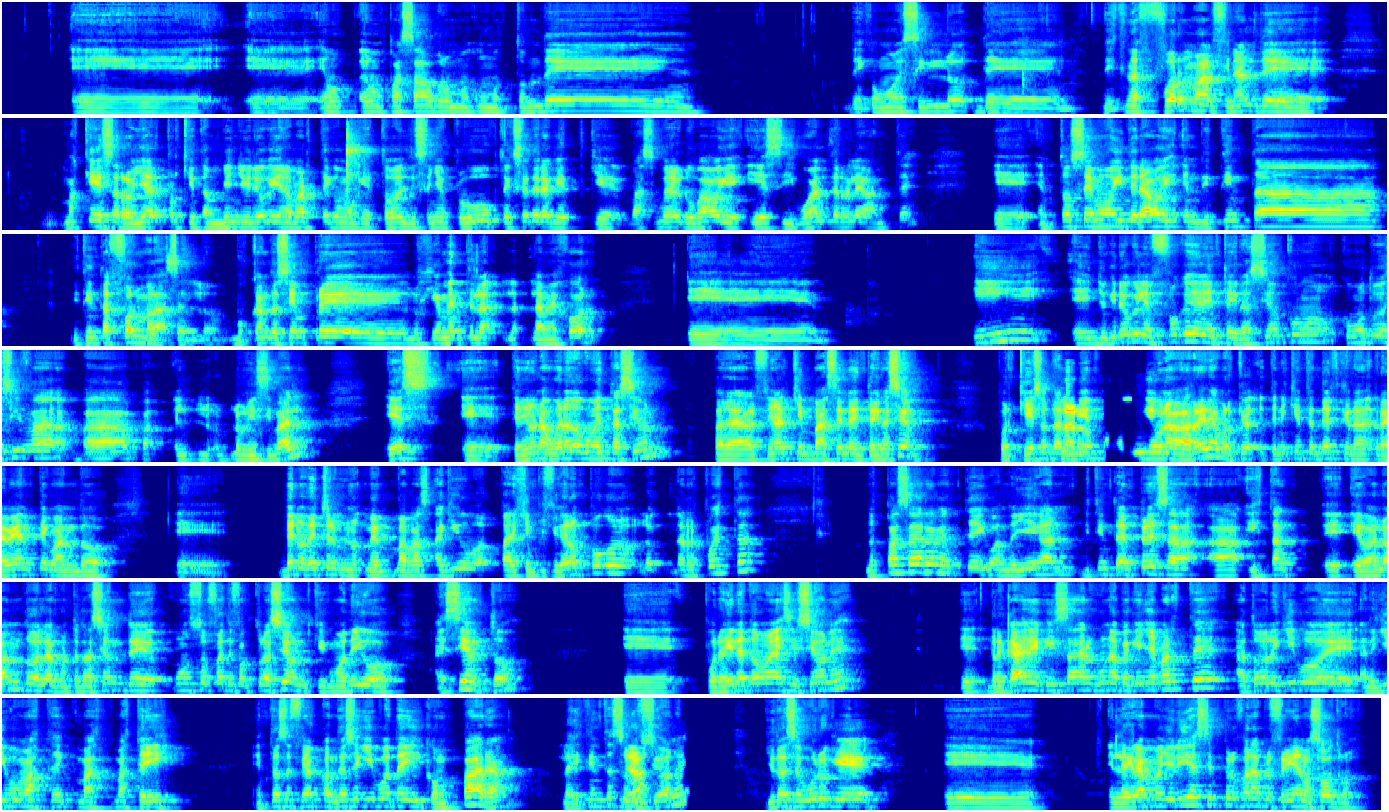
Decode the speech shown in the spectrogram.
Eh, eh, hemos, hemos, pasado por un, montón de, de, ¿cómo decirlo?, de, distintas formas al final de, más que desarrollar, porque también yo creo que hay una parte como que todo el diseño del producto, etcétera, que, que va súper agrupado y, y, es igual de relevante. Eh, entonces hemos iterado en distintas, distintas formas de hacerlo, buscando siempre, lógicamente, la, la, la mejor. Eh, y eh, yo creo que el enfoque de la integración, como, como tú decís, va, va, lo, principal es eh, tener una buena documentación para al final quién va a hacer la integración. Porque eso también es una barrera, porque tenéis que entender que de repente cuando... Eh, bueno, de hecho, me, aquí para ejemplificar un poco la respuesta, nos pasa de repente cuando llegan distintas empresas y están evaluando la contratación de un software de facturación, que como digo, hay cientos, eh, por ahí la toma de decisiones eh, recae quizás alguna pequeña parte a todo el equipo, de, al equipo más, más, más TI. Entonces, al final, cuando ese equipo TI compara las distintas soluciones, yo te aseguro que eh, en la gran mayoría siempre van a preferir a nosotros,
